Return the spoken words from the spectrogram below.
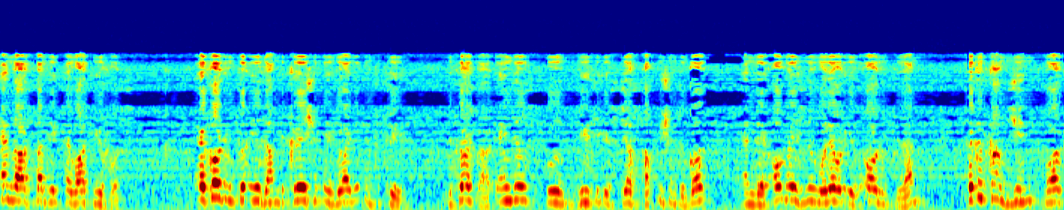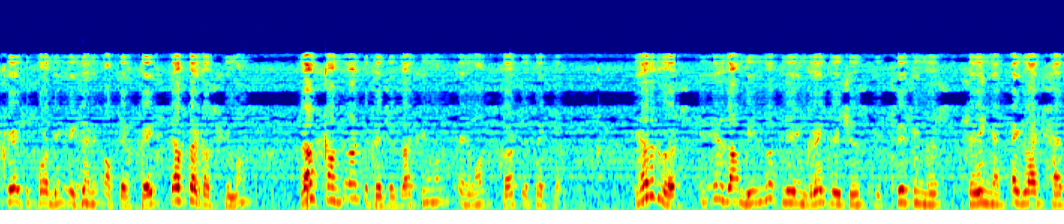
end our subject about UFOs. According to Islam, the creation is divided into three. The first are angels, whose duty is just submission to God, and they always do whatever is ordered to them. Second comes jinn, who are created for being examined of their fate, just like us humans. Last comes earthly creatures like humans, animals, herbs, etc. In other words, in Islam we do not believe in great creatures with three fingers, carrying an egg-like head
